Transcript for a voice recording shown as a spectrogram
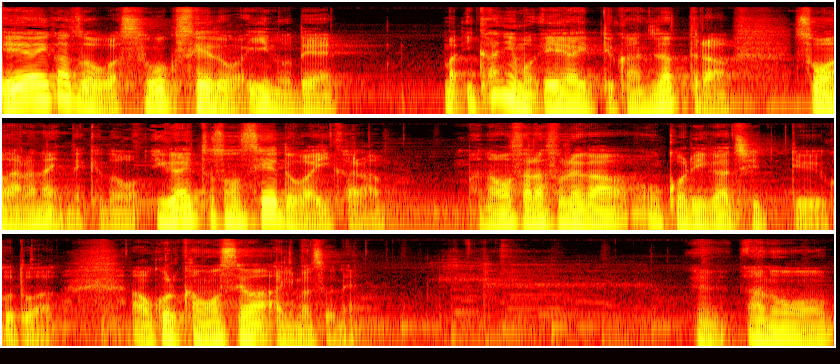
AI 画像がすごく精度がいいので、まあ、いかにも AI っていう感じだったらそうはならないんだけど意外とその精度がいいから、まあ、なおさらそれが起こりがちっていうことはあ起こる可能性はありますよね。うん、あの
